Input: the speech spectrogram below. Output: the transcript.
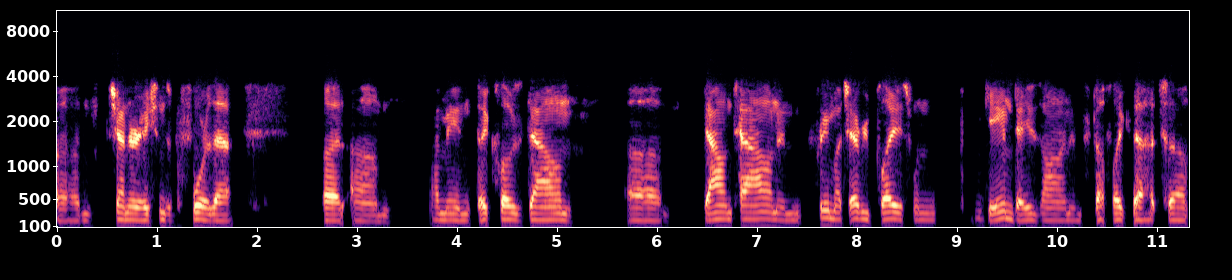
um, generations before that. But um, I mean, they closed down uh, downtown and pretty much every place when game days on and stuff like that. So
